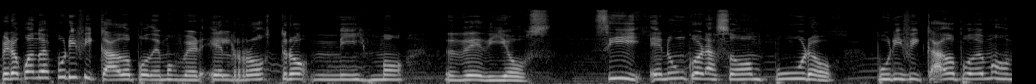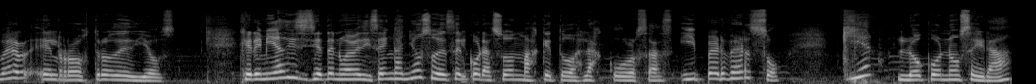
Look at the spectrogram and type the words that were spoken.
Pero cuando es purificado podemos ver el rostro mismo de Dios. Sí, en un corazón puro, purificado, podemos ver el rostro de Dios. Jeremías 17:9 dice, engañoso es el corazón más que todas las cosas y perverso. ¿Quién lo conocerá?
